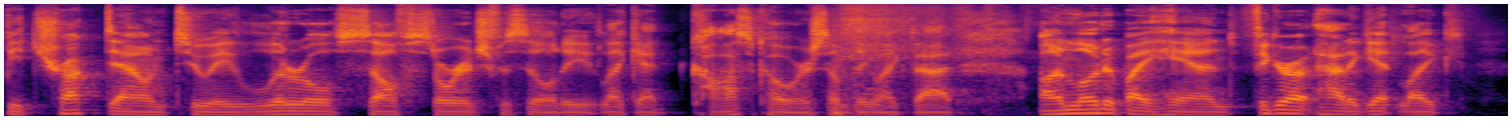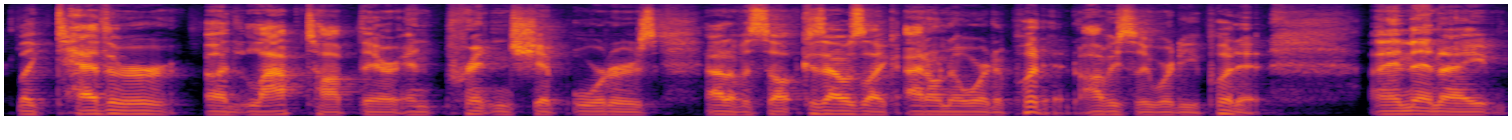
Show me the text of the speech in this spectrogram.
be trucked down to a literal self storage facility, like at Costco or something like that, unload it by hand, figure out how to get like like tether a laptop there and print and ship orders out of a cell because I was like, I don't know where to put it. Obviously, where do you put it? And then I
